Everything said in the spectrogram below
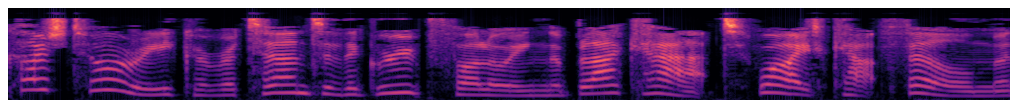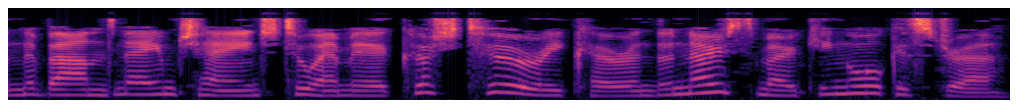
Kusturica returned to the group following the Black Cat, White Cat film and the band name changed to Emir Kusturica and the No Smoking Orchestra.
